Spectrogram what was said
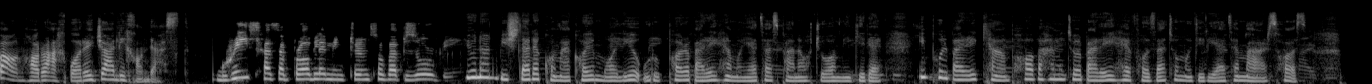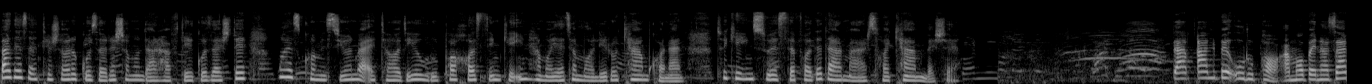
و آنها را اخبار جعلی خوانده است. یونان بیشتر کمک های مالی اروپا را برای حمایت از پناهجوها می‌گیره. این پول برای کمپ ها و همینطور برای حفاظت و مدیریت مرز هاست. بعد از انتشار گزارشمون در هفته گذشته ما از کمیسیون و اتحادیه اروپا خواستیم که این حمایت مالی رو کم کنن تا که این سوء استفاده در مرزها کم بشه. در قلب اروپا اما به نظر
